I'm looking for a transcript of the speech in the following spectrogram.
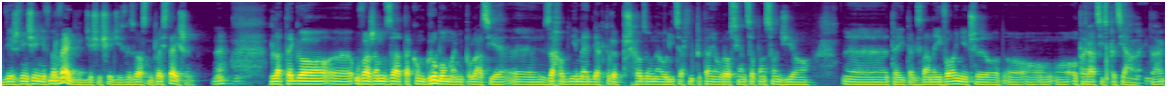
wiesz, więzienie w Norwegii, gdzie się siedzi z własnym PlayStation. Nie? Dlatego e, uważam za taką grubą manipulację e, zachodnie media, które przychodzą na ulicach i pytają Rosjan, co pan sądzi o e, tej tak zwanej wojnie, czy o, o, o operacji specjalnej. Tak?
